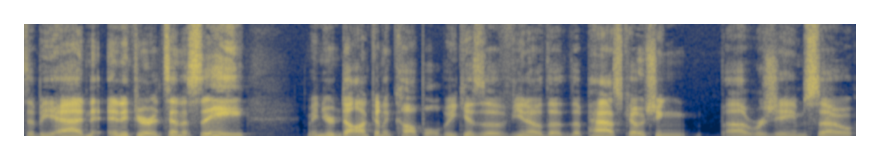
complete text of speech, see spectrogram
to be had, and if you're at Tennessee, I mean, you're docking a couple because of you know the the past coaching uh, regime. So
